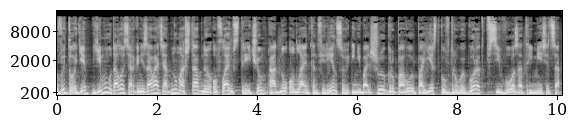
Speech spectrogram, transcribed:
В итоге ему удалось организовать одну масштабную офлайн встречу одну онлайн-конференцию и небольшую групповую поездку в другой город всего за три месяца.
